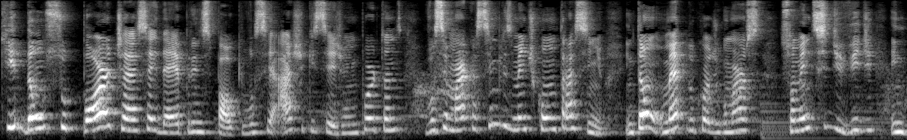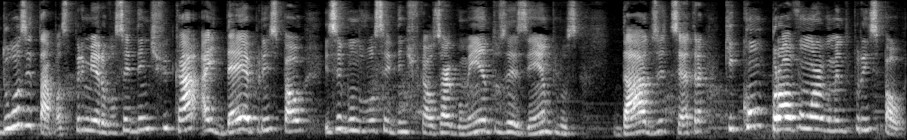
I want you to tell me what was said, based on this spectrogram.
que dão suporte a essa ideia principal que você acha que sejam importantes, você marca simplesmente com um tracinho. Então, o método código Morse somente se divide em duas etapas. Primeiro, você identificar a ideia principal e segundo, você identificar os argumentos, exemplos, dados, etc., que comprovam o argumento principal.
